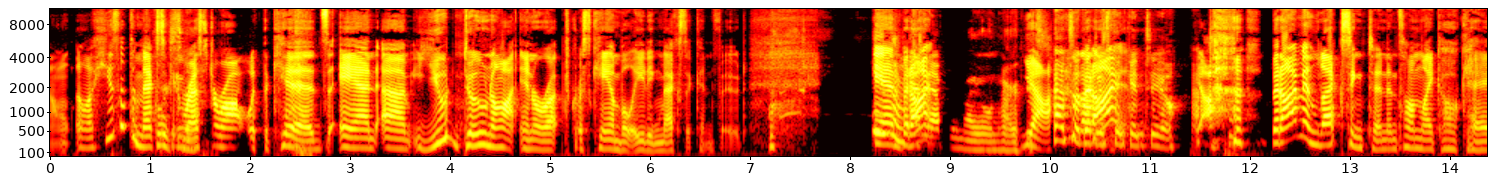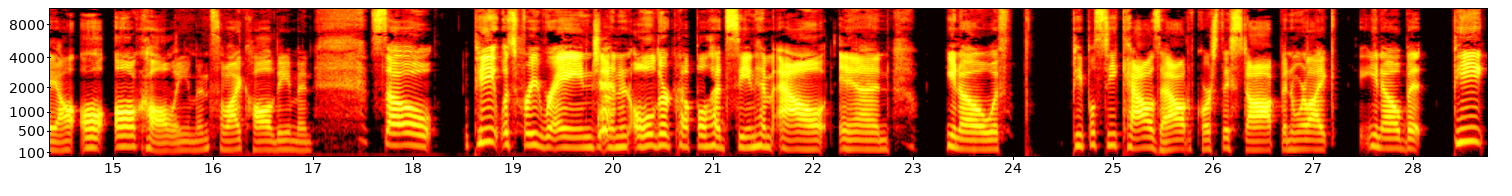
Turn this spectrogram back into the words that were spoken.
oh, well, "He's at the Mexican restaurant with the kids and um you do not interrupt Chris Campbell eating Mexican food." and but I after my own heart. yeah, That's what I was I- thinking too. yeah. but I'm in Lexington, and so I'm like, okay, I'll, I'll I'll call him, and so I called him, and so Pete was free range, and an older couple had seen him out, and you know, if people see cows out, of course they stop, and we're like, you know, but Pete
